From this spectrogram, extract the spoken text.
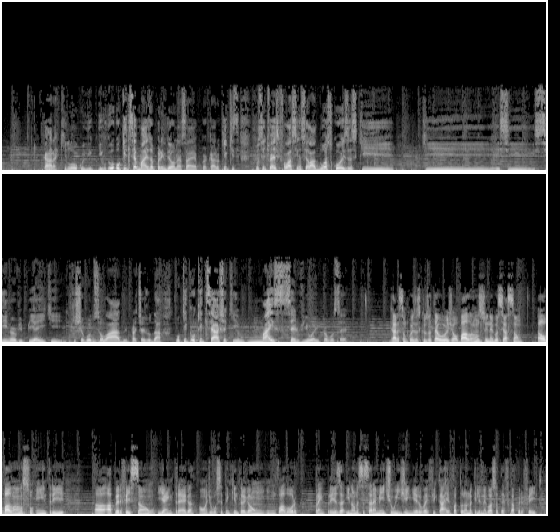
Cara, que louco. E, e o que, que você mais aprendeu nessa época, cara? O que que, se você tivesse que falar assim, sei lá, duas coisas que que esse senior VP aí que, que chegou do seu uhum. lado e para te ajudar, o que, o que, que você acha que mais serviu aí para você? Cara, são coisas que eu uso até hoje, ó, o balanço e negociação. É o balanço entre a, a perfeição e a entrega, onde você tem que entregar um, um valor para a empresa e não necessariamente o engenheiro vai ficar refatorando aquele negócio até ficar perfeito.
